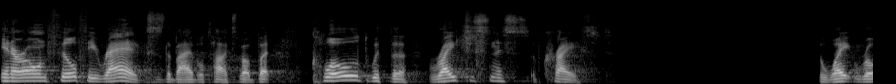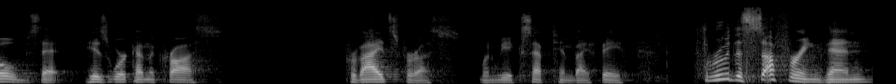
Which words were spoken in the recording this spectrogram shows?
in our own filthy rags, as the Bible talks about, but clothed with the righteousness of Christ, the white robes that His work on the cross provides for us when we accept Him by faith. Through the suffering, then,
